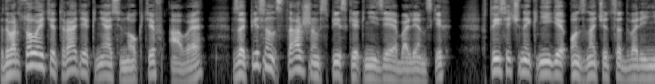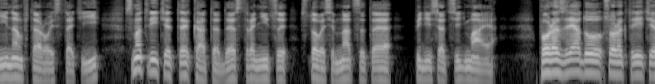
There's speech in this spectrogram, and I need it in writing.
В дворцовой тетради князь Ноктев А.В. записан старшим в списке князей Оболенских, в тысячной книге он значится дворянином второй статьи. Смотрите ТКТД, страницы 118-57. По разряду 43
